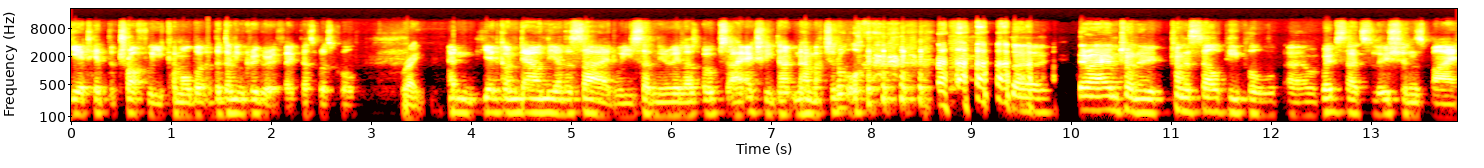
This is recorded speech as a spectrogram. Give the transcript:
yet hit the trough where you come all the the Dunning Kruger effect. That's what it's called. Right. And yet gone down the other side where you suddenly realize, oops, I actually don't know much at all. so there I am trying to trying to sell people uh, website solutions by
